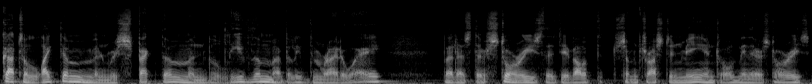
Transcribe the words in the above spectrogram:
got to like them and respect them and believe them. I believed them right away. But as their stories, they developed some trust in me and told me their stories.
